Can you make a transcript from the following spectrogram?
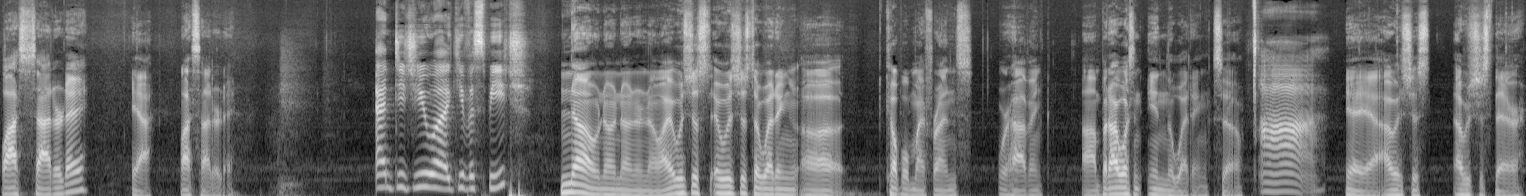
last Saturday. Yeah, last Saturday. And did you uh, give a speech? No, no, no, no, no. I was just it was just a wedding. Uh, a couple of my friends were having, um, but I wasn't in the wedding. So Ah, yeah, yeah. I was just I was just there.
